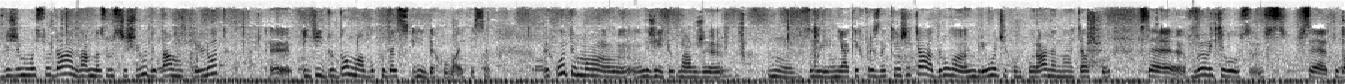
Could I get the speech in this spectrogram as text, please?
Біжимо сюди, нам назустріч люди, там прильот. Е, Ідіть додому або кудись інде ховайтеся. Приходимо, е, лежить одна вже ну, взагалі ніяких признаків життя, а друга ембріончиком поранена, тяжко все вилетіло, все туди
